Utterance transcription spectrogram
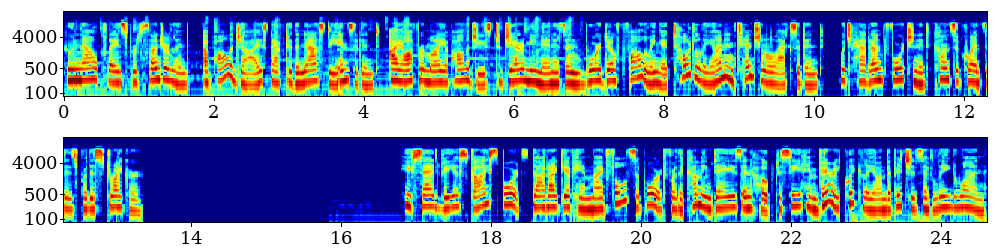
who now plays for Sunderland, apologized after the nasty incident. I offer my apologies to Jeremy Menez and Bordeaux following a totally unintentional accident, which had unfortunate consequences for the striker. He said via Sky Sports. I give him my full support for the coming days and hope to see him very quickly on the pitches of League One.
